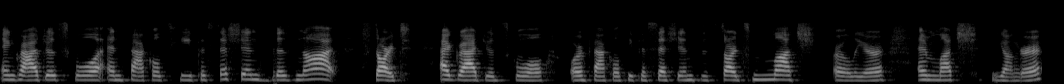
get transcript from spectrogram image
in graduate school and faculty positions does not start at graduate school or faculty positions. It starts much earlier and much younger.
